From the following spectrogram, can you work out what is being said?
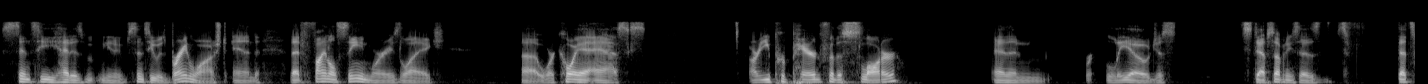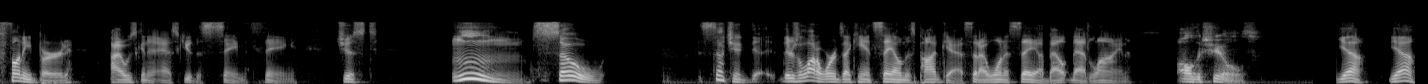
since he had his you know since he was brainwashed and that final scene where he's like uh, where Koya asks are you prepared for the slaughter and then Leo just steps up and he says that's funny bird I was going to ask you the same thing just mmm so such a there's a lot of words I can't say on this podcast that I want to say about that line All the chills. yeah yeah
